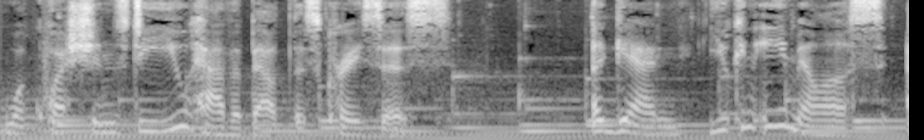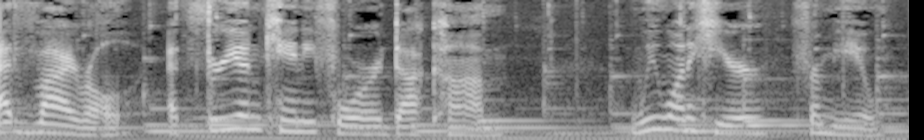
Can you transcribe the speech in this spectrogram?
What questions do you have about this crisis? Again, you can email us at viral at 3uncanny4.com. We want to hear from you.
